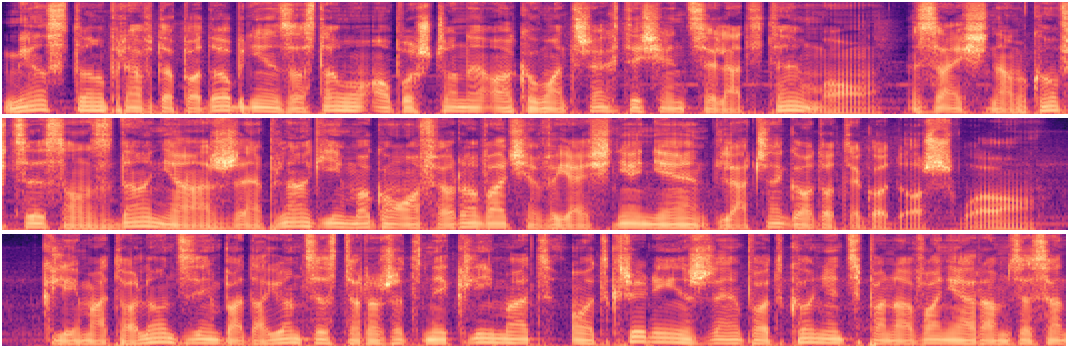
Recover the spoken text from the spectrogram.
Miasto prawdopodobnie zostało opuszczone około 3000 lat temu, zaś naukowcy są zdania, że plagi mogą oferować wyjaśnienie, dlaczego do tego doszło. Klimatolodzy badający starożytny klimat odkryli, że pod koniec panowania Ramzesa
